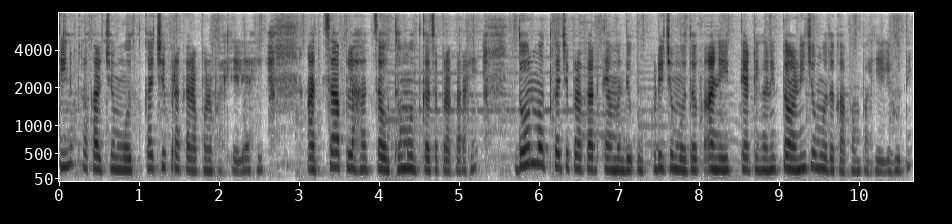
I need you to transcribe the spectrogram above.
तीन प्रकारचे मोदकाचे प्रकार आपण पाहिलेले आहे. आजचा आपला हा चौथा मोदकाचा प्रकार आहे. दोन मोदकाचे प्रकार त्यामध्ये उकडीचे मोदक आणि त्या ठिकाणी तळणीचे मोदक आपण पाहिलेले होते.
